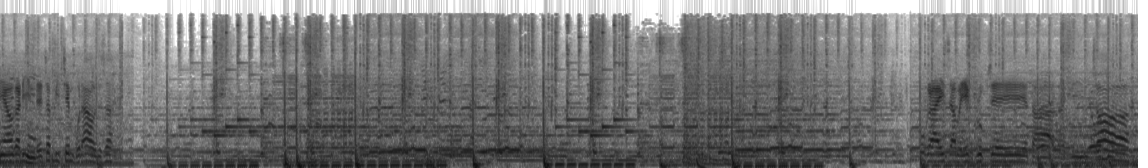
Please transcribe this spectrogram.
यहाँ अगाडि हिँड्दैछ पछि पनि पुरा आउँदैछ गाइज अब एक ग्रुप चाहिँ यता हिँड्छ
